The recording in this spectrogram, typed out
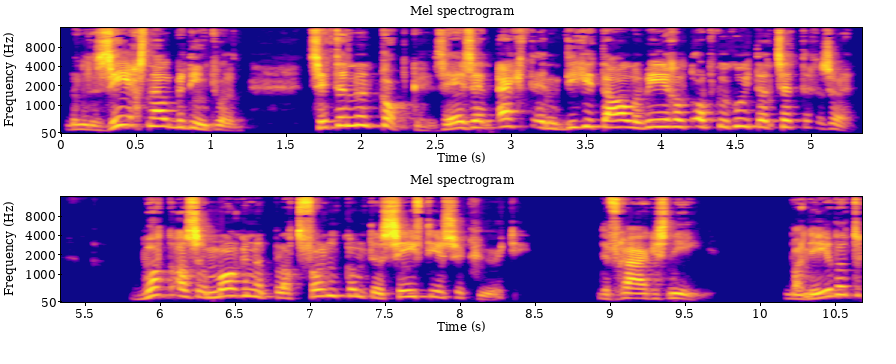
willen zeer snel bediend worden. Het zit in een kopje. Zij zijn echt in een digitale wereld opgegroeid. Wat als er morgen een platform komt in safety en security? De vraag is niet wanneer dat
